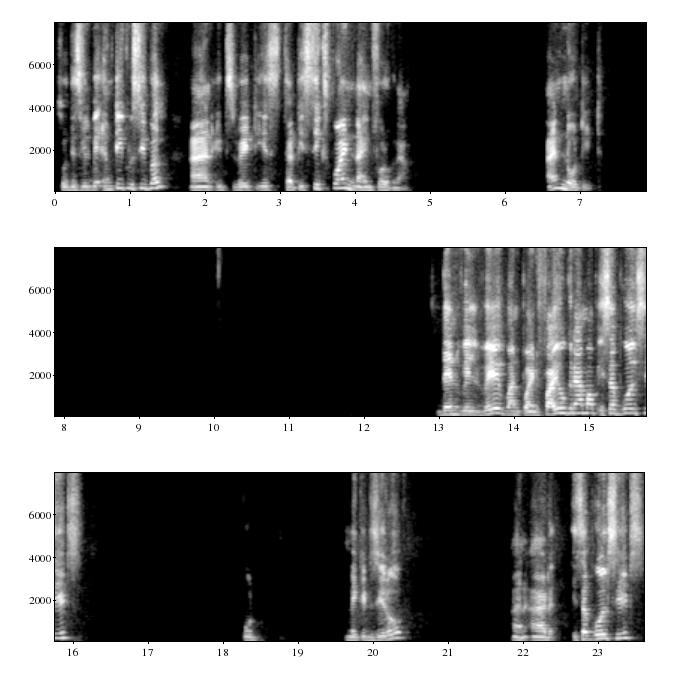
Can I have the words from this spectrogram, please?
So this will be empty crucible and its weight is 36.94 gram. And note it. Then we'll weigh 1.5 gram of isabgol seeds. Put, make it zero, and add isabgol seeds.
